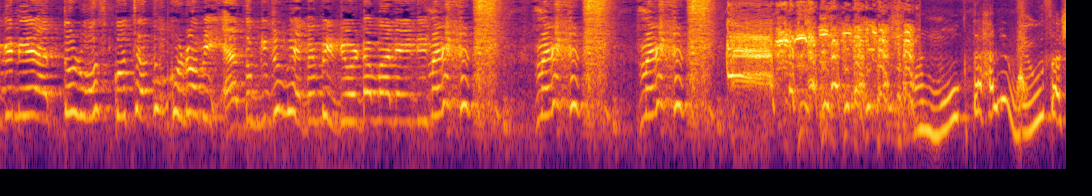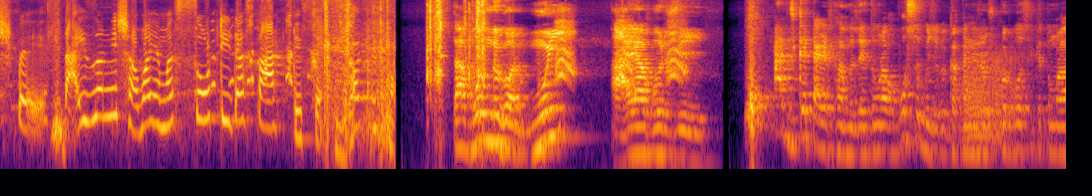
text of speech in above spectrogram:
আমাকে নিয়ে এত রোজ করছে এত আমি এত কিছু ভেবে ভিডিওটা বানাইনি। মানে মানে মানে আজকে তোমরা কাকা করব সেটা তোমরা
